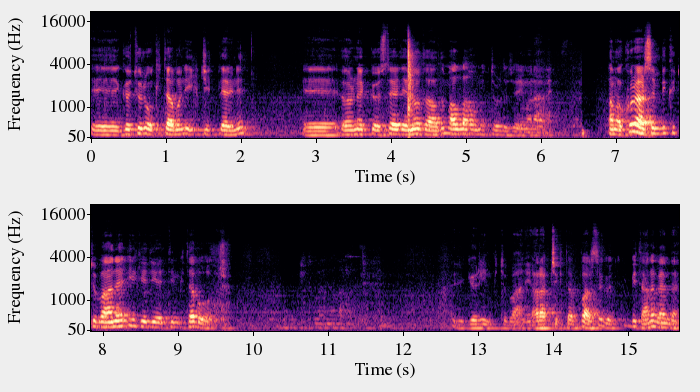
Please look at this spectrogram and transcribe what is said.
e, götür o kitabın ilk ciltlerini e, örnek göster diye not aldım. Allah unutturdu Süleyman abi. Ama kurarsın bir kütüphane ilk hediye ettiğim kitabı olur. E, göreyim kütüphaneyi. Arapça kitap varsa bir tane benden.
